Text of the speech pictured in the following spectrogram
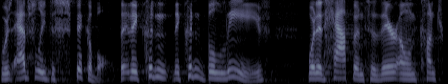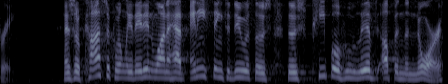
was absolutely despicable. They, they, couldn't, they couldn't believe what had happened to their own country. And so, consequently, they didn't want to have anything to do with those, those people who lived up in the north.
